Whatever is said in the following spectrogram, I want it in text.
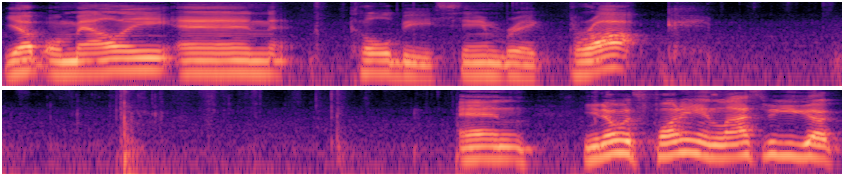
Yep, O'Malley and Colby, same break. Brock. And you know what's funny? And last week you got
